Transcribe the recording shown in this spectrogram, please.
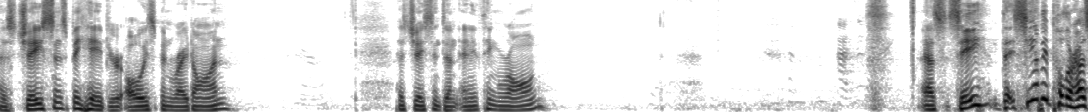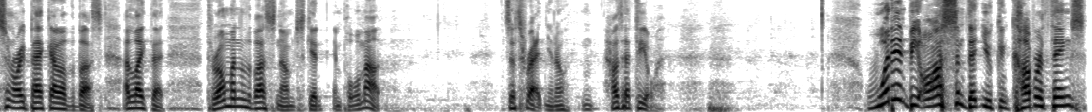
Has Jason's behavior always been right on? Has Jason done anything wrong? As see, they, see how they pull their husband right back out of the bus. I like that. Throw him under the bus. No, I'm just kidding, and pull him out. It's a threat, you know. How's that feel? Wouldn't it be awesome that you can cover things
